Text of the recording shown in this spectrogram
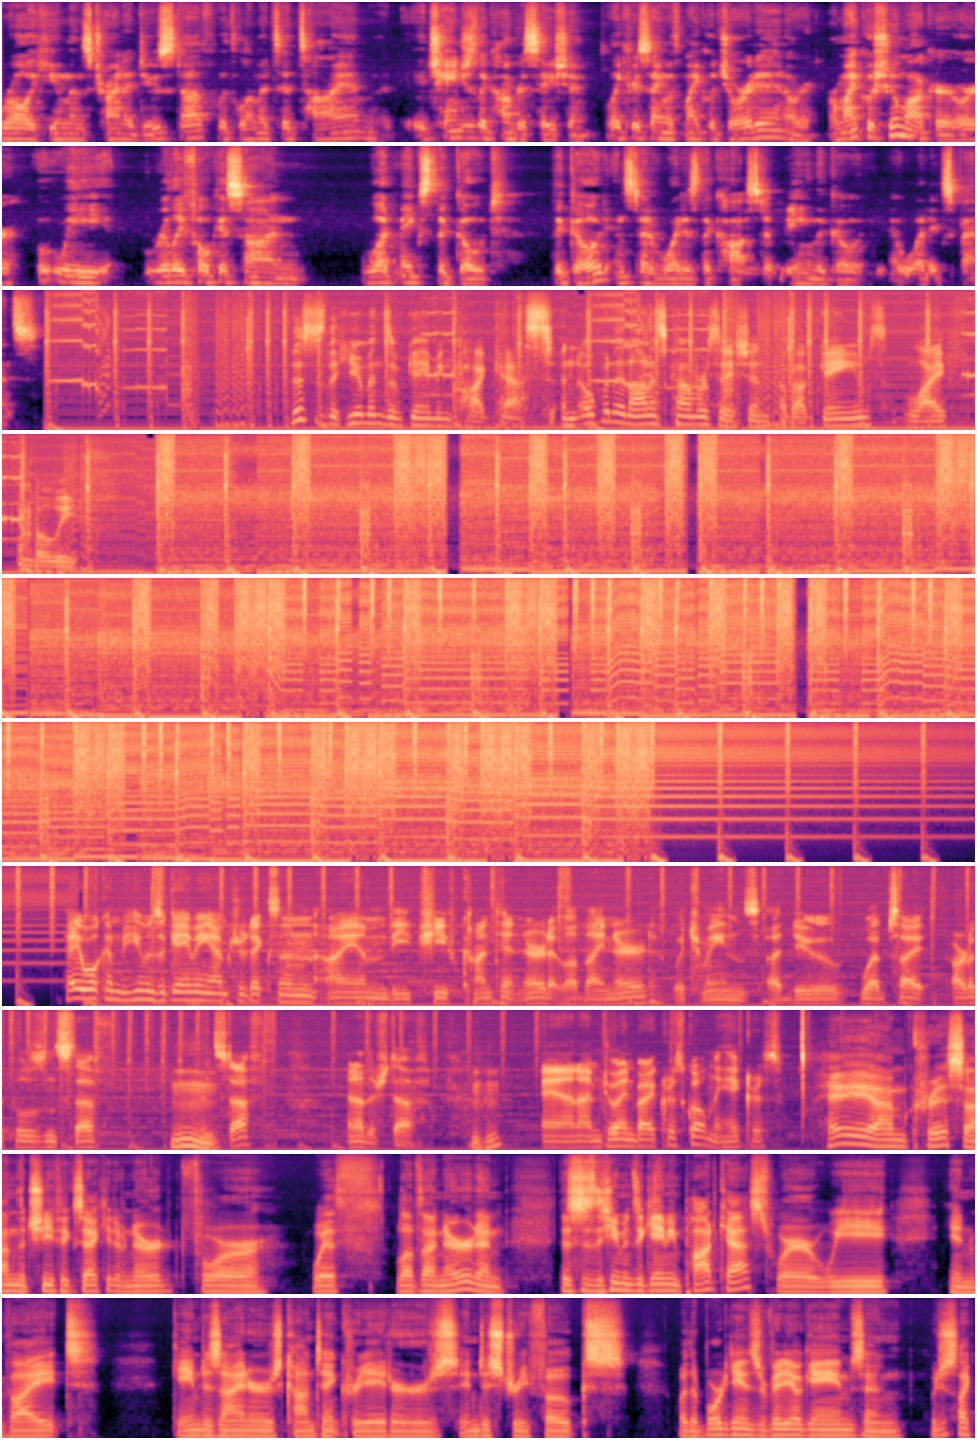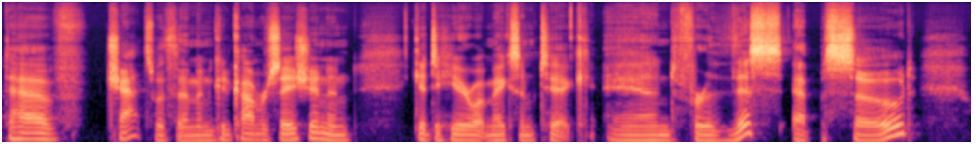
we're all humans trying to do stuff with limited time, it changes the conversation. Like you're saying with Michael Jordan or, or Michael Schumacher, or we really focus on what makes the GOAT the GOAT instead of what is the cost of being the GOAT at what expense. This is the Humans of Gaming podcast, an open and honest conversation about games, life, and belief. Hey, welcome to Humans of Gaming. I'm Drew Dixon. I am the chief content nerd at Love Thy Nerd, which means I do website articles and stuff, Mm. and stuff, and other stuff. Mhm. And I'm joined by Chris Gwaltney. Hey, Chris. Hey, I'm Chris. I'm the chief executive nerd for with Love Thy Nerd, and this is the Humans of Gaming podcast where we invite game designers, content creators, industry folks, whether board games or video games, and we just like to have chats with them and good conversation and get to hear what makes them tick. And for this episode,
